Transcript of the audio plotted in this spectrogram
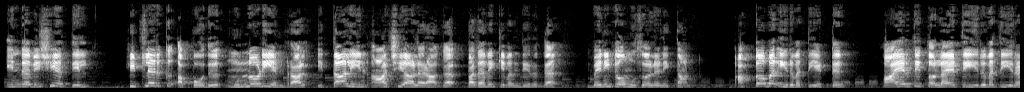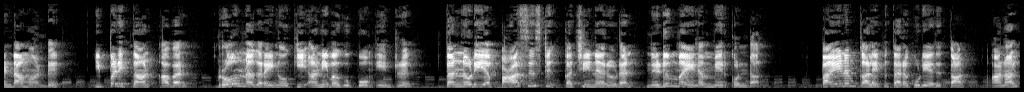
இந்த விஷயத்தில் ஹிட்லருக்கு அப்போது முன்னோடி என்றால் இத்தாலியின் ஆட்சியாளராக பதவிக்கு வந்திருந்த பெனிட்டோ முசோலினி தான் அக்டோபர் இருபத்தி எட்டு ஆயிரத்தி தொள்ளாயிரத்தி இருபத்தி இரண்டாம் ஆண்டு இப்படித்தான் அவர் ரோம் நகரை நோக்கி அணிவகுப்போம் என்று தன்னுடைய பாசிஸ்ட் கட்சியினருடன் நெடும்பயணம் மேற்கொண்டார். பயணம் களைப்பு தரக்கூடியது தான். ஆனால்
